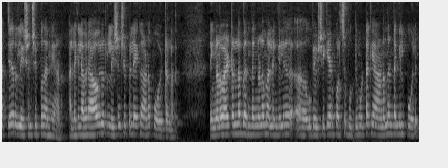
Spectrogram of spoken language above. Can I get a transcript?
മറ്റേ റിലേഷൻഷിപ്പ് തന്നെയാണ്. അല്ലെങ്കിൽ അവർ ആ ഒരു റിലേഷൻഷിപ്പിലേക്കാണ് പോയിട്ടുള്ളത്. നിങ്ങളുമായിട്ടുള്ള ബന്ധങ്ങളും അല്ലെങ്കിൽ ഉപേക്ഷിക്കാൻ കുറച്ച് ബുദ്ധിമുട്ടൊക്കെ ആണെന്നുണ്ടെങ്കിൽ പോലും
